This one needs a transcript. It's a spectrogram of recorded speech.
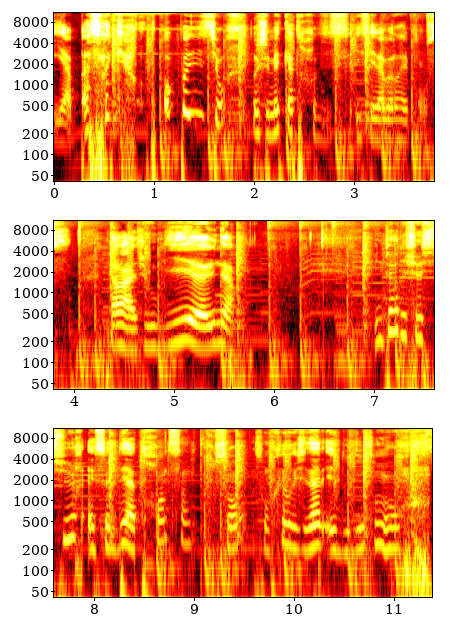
Il n'y a pas 5 heures en proposition. Donc je vais mettre 4h10. Et c'est la bonne réponse. Ça va, j'ai oublié euh, une heure. Une paire de chaussures est soldée à 35%. Son prix original est de 200 euros.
